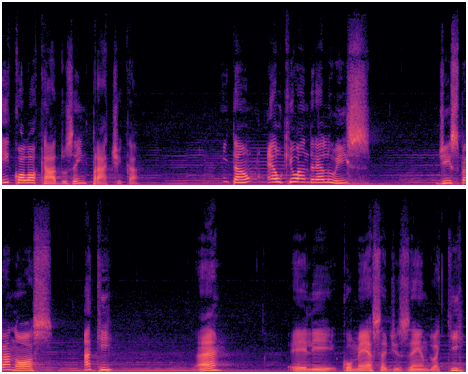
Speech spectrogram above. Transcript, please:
e colocados em prática. Então, é o que o André Luiz diz para nós aqui. Né? Ele começa dizendo aqui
